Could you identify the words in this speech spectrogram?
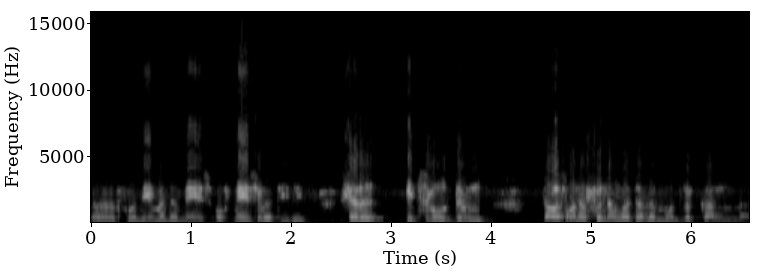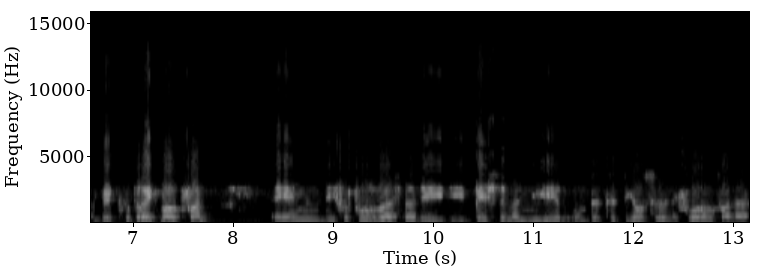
uh, voornemende mense of mense wat hierdie selfe iets wil doen daar's ondervinding wat hulle moontlik kan eh, weet gebruik maak van. En die gevoel was dat die die beste manier om dit te deel sou in die vorm van 'n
